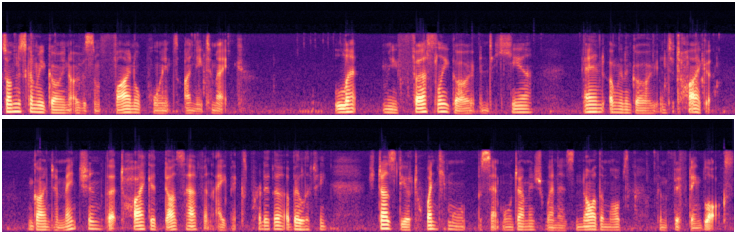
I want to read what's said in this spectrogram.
So I'm just going to be going over some final points I need to make. Let me firstly go into here, and I'm going to go into Tiger. I'm going to mention that Tiger does have an Apex Predator ability, which does deal 20% more, more damage when there's no other mobs within 15 blocks.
